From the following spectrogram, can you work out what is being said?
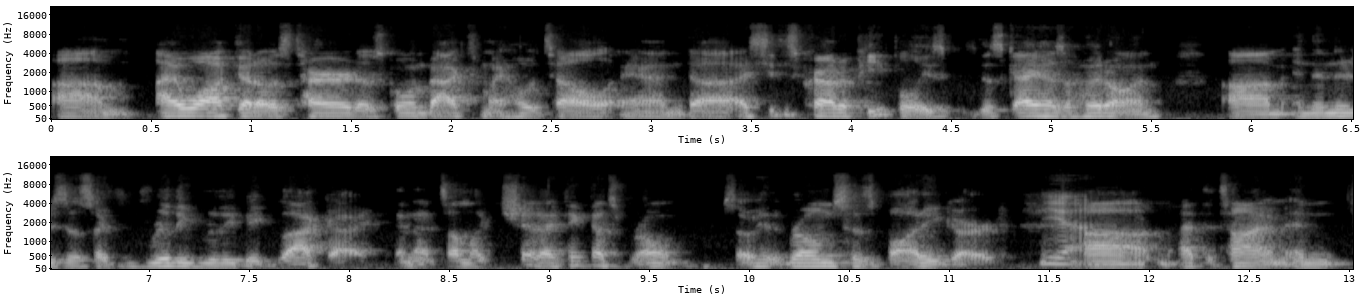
um, I walked out, I was tired. I was going back to my hotel, and uh, I see this crowd of people. He's, this guy has a hood on. Um, and then there's this like really, really big black guy. And that's, I'm like, shit, I think that's Rome. So Rome's his bodyguard yeah. Um, at the time. And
